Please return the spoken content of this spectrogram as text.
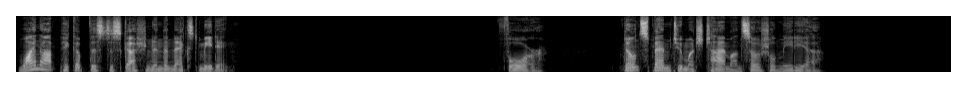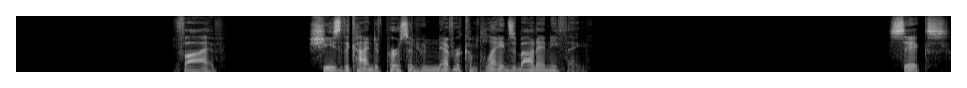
Why not pick up this discussion in the next meeting? 4. Don't spend too much time on social media. 5. She's the kind of person who never complains about anything. 6.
